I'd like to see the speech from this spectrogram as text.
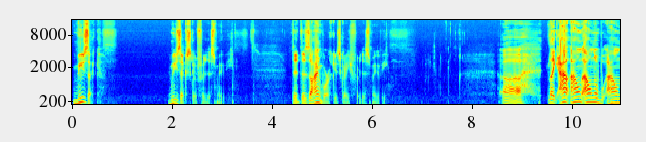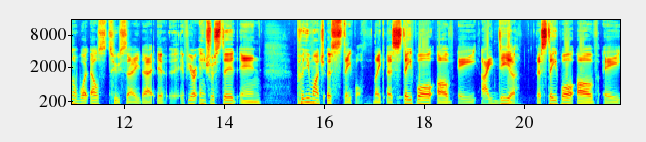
music. Music's good for this movie. The design work is great for this movie. Uh, like I, I don't I don't know I don't know what else to say. That if if you're interested in pretty much a staple, like a staple of a idea, a staple of a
